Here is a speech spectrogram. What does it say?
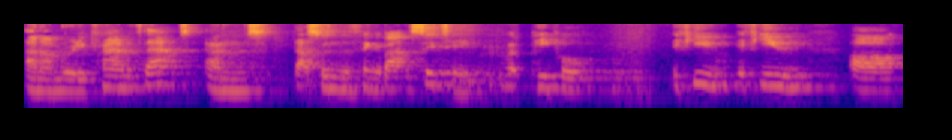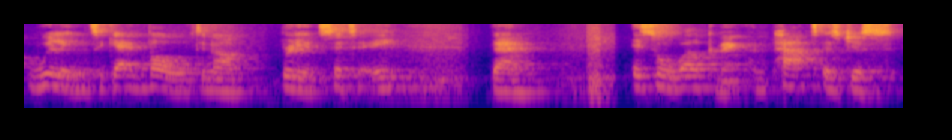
and I'm really proud of that. And that's another thing about the city. But people, if you if you are willing to get involved in our brilliant city, then it's all welcoming. And Pat has just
